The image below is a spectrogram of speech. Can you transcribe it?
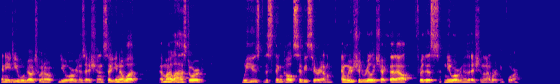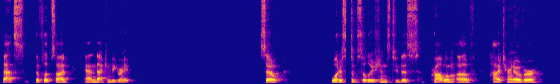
an ED will go to a new organization and say, you know what, at my last org, we used this thing called CiviCRM, and we should really check that out for this new organization that I'm working for. That's the flip side, and that can be great. So what are some solutions to this problem of high turnover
